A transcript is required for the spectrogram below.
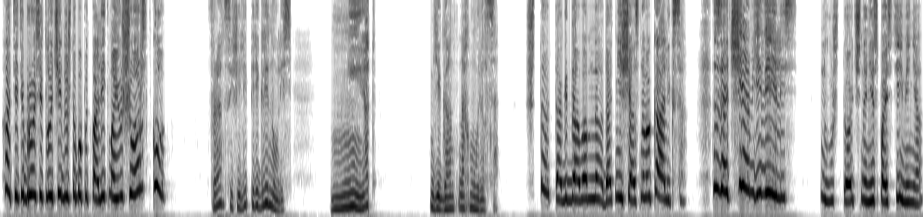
Хотите бросить лучину, чтобы подпалить мою шорстку?» Франц и Филипп переглянулись. «Нет». Гигант нахмурился. «Что тогда вам надо от несчастного Каликса? Зачем явились? Ну уж точно не спасти меня.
